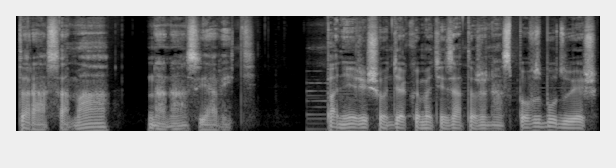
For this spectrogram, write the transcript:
ktorá sa má na nás javiť. Pane Ježišu, ďakujeme Ti za to, že nás povzbudzuješ,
